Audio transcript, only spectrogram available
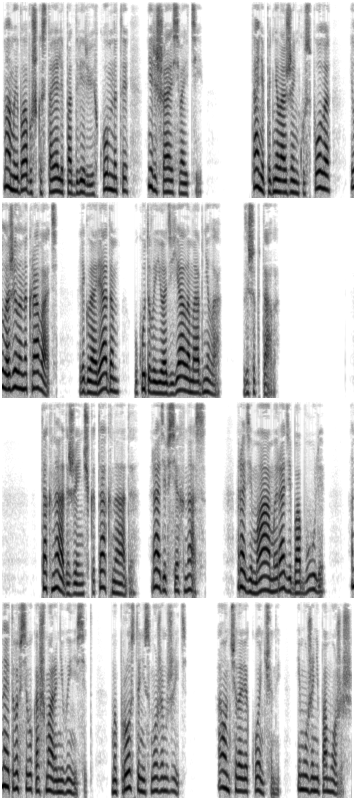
Мама и бабушка стояли под дверью их комнаты, не решаясь войти. Таня подняла Женьку с пола и уложила на кровать, легла рядом, укутала ее одеялом и обняла, зашептала. «Так надо, Женечка, так надо, ради всех нас, ради мамы, ради бабули, она этого всего кошмара не вынесет. Мы просто не сможем жить. А он человек конченый, ему уже не поможешь.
